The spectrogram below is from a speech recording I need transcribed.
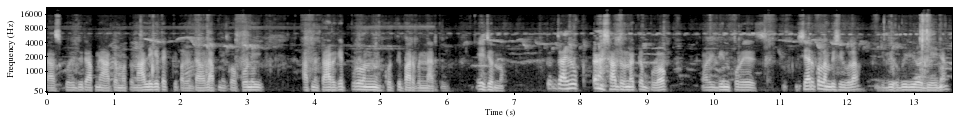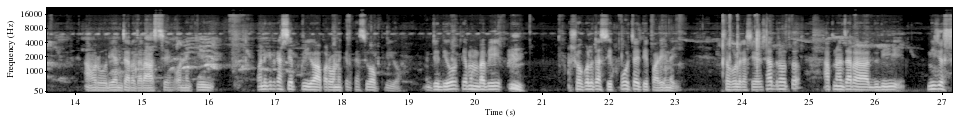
কাজ করে যদি আপনি আটার মতো না লেগে থাকতে পারেন, তাহলে আপনি কখনোই আপনার টার্গেট পূরণ করতে পারবেন না আর কি। এই জন্য। তো যাই হোক, সাধারণ একটা ব্লগ অনেক দিন পরে শেয়ার করলাম বিষয়গুলো। যদিও ভিডিও দিই না। আমার ওরিয়ান যারা যারা আছে, অনেকেই, অনেকের কাছে প্রিয়, আবার অনেকের কাছে অপ্রিয়। যদিও তেমনভাবে সকলের কাছে পৌঁছাইতে পারি নাই। সকলের কাছে সাধারণত আপনার যারা যদি নিজস্ব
